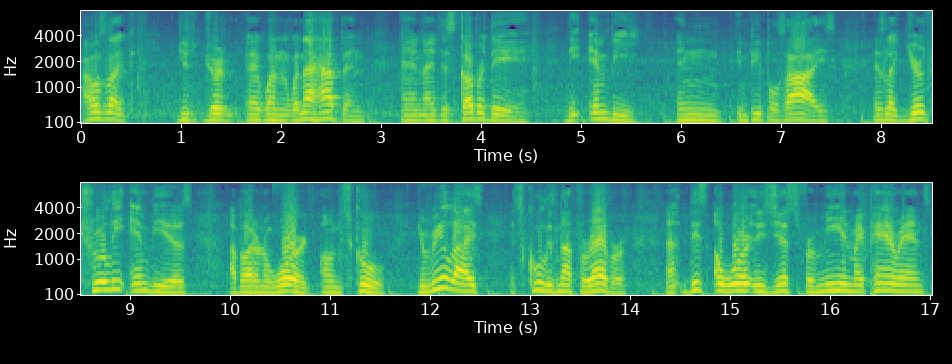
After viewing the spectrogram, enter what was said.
I was like, you, uh, when when that happened, and I discovered the the envy in in people's eyes. It's like you're truly envious about an award on school. You realize school is not forever. Uh, this award is just for me and my parents,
